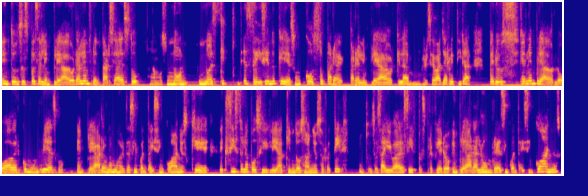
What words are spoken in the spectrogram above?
Entonces, pues el empleador al enfrentarse a esto, digamos, no, no es que esté diciendo que es un costo para, para el empleador que la mujer se vaya a retirar, pero sí el empleador lo va a ver como un riesgo emplear a una mujer de 55 años que existe la posibilidad que en dos años se retire. Entonces ahí va a decir, pues prefiero emplear al hombre de 55 años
